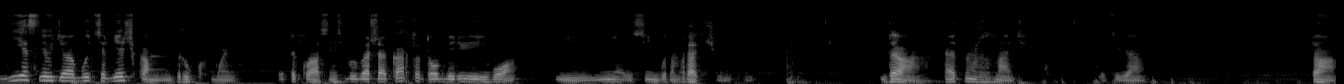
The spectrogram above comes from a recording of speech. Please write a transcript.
Если у тебя будет сердечком, друг мой, то это классно. Если будет большая карта, то бери его. И мне если не буду нападать чем-нибудь. Да, это нужно знать. Для тебя. Да.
